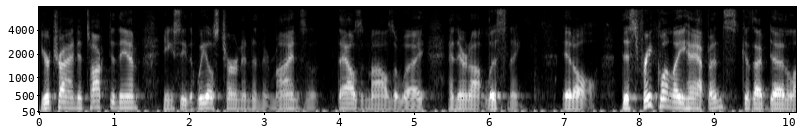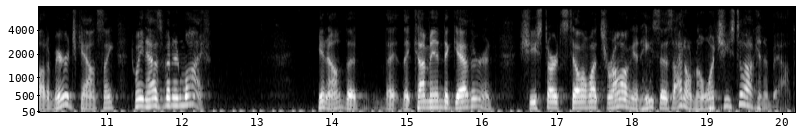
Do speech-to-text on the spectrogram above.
You're trying to talk to them, and you can see the wheels turning, and their mind's a thousand miles away, and they're not listening at all. This frequently happens because I've done a lot of marriage counseling between husband and wife. You know, the, they, they come in together, and she starts telling what's wrong, and he says, I don't know what she's talking about.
